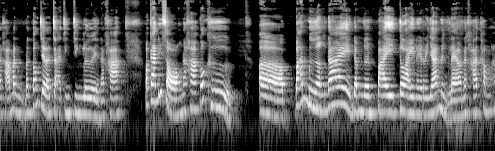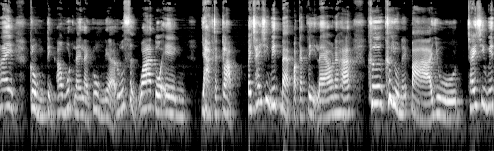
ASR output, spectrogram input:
นะคะมันมันต้องเจรจาจริง ๆ เลยนะคะ ประการที่2นะคะก็คือบ้านเมืองได้ดำเนินไปไกลในระยะหนึ่งแล้วนะคะทำให้กลุ่มติดอาวุธหลาย ๆ กลุ่มเนี่ยรู้สึกว่าตัวเองอยากจะกลับไปใช้ชีวิตแบบปกติแล้วนะคะ คือคืออยู่ในป่าอยู่ใช้ชีวิต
